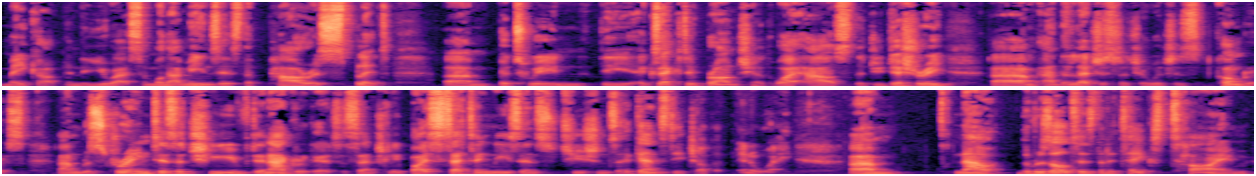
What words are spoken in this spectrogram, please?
makeup in the US, and what that means is that power is split um, between the executive branch, you know, the White House, the judiciary, um, and the legislature, which is Congress. And restraint is achieved in aggregate, essentially, by setting these institutions against each other in a way. Um, now, the result is that it takes time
